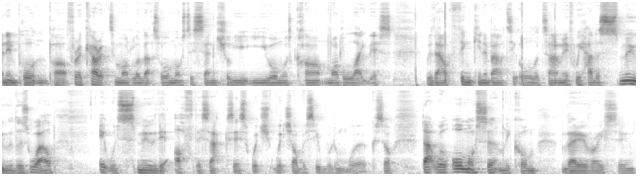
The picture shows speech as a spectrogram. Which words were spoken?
an important part. For a character modeler, that's almost essential. You, you almost can't model like this without thinking about it all the time. And if we had a smooth as well, it would smooth it off this axis, which, which obviously wouldn't work. So that will almost certainly come very, very soon.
